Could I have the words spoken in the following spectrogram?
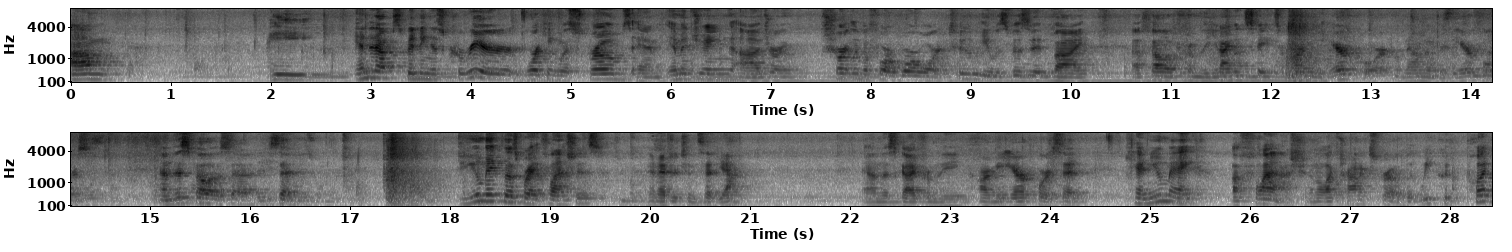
um, he ended up spending his career working with strobes and imaging. Uh, during shortly before World War II, he was visited by a fellow from the United States Army Air Corps, now known as the Air Force. And this fellow said, he said, "Do you make those bright flashes?" And Edgerton said, "Yeah." And this guy from the Army Air Corps said, "Can you make a flash, an electronic strobe that we could put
